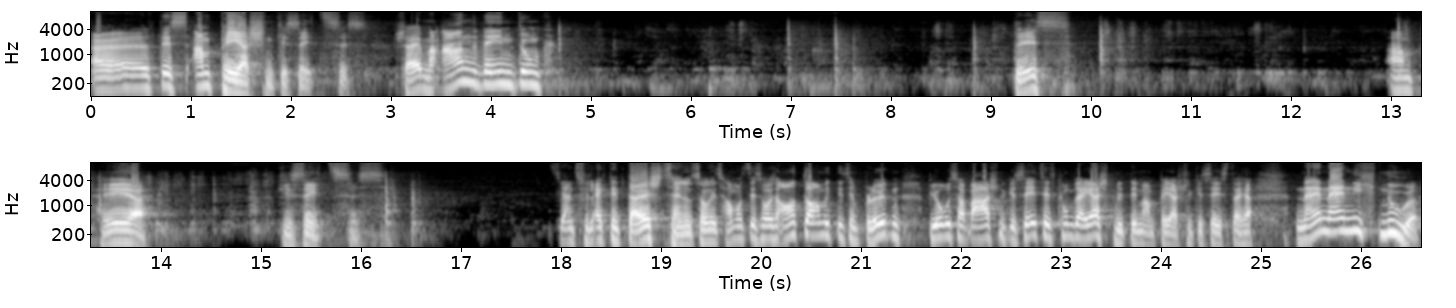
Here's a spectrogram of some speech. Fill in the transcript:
äh, des Ampere'schen Gesetzes. Schreiben wir Anwendung des Ampere-Gesetzes. Sie werden vielleicht enttäuscht sein und sagen, jetzt haben wir uns das alles angetan mit diesem blöden biosavagischen Gesetz, jetzt kommt er erst mit dem Ampere'schen Gesetz daher. Nein, nein, nicht nur.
